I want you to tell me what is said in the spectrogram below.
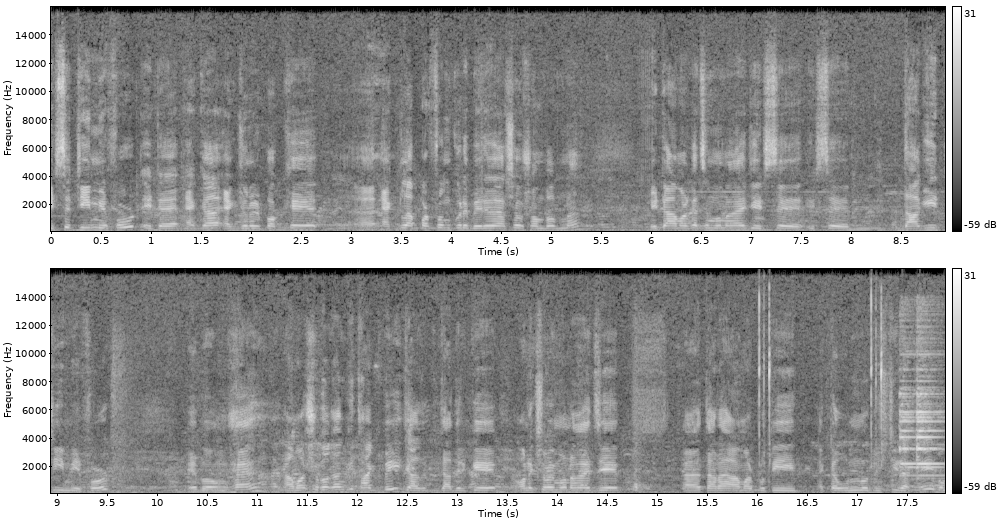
ইটস এ টিম এফোর্ট এটা একা একজনের পক্ষে একলা পারফর্ম করে বের হয়ে আসাও সম্ভব না। এটা আমার কাছে মনে হয় যে ইটস এ ইটস এ দাগি টিম এফোর্ট এবং হ্যাঁ আমার শুভাকাঙ্ক্ষী থাকবেই। যাদেরকে অনেক সময় মনে হয় যে তারা আমার প্রতি একটা অন্য দৃষ্টি রাখে এবং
